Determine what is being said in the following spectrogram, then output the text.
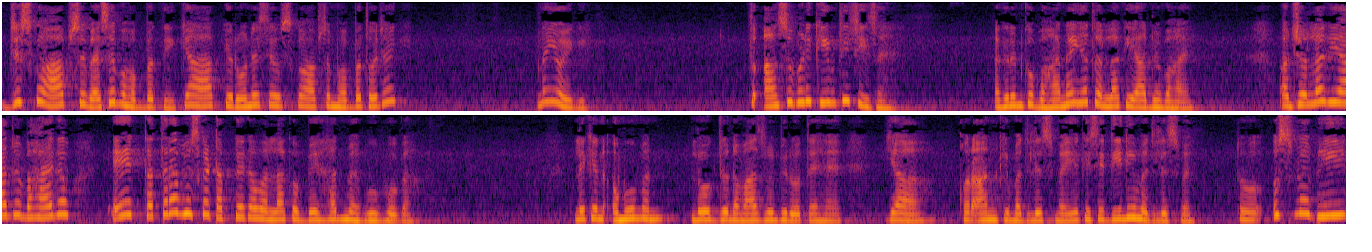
جس کو آپ سے ویسے محبت نہیں، کیا آپ کے رونے سے اس کو آپ سے محبت ہو جائے گی؟ نہیں ہوئے گی۔ تو آنسو بڑی قیمتی چیز ہے اگر ان کو بہانا ہی ہے تو اللہ کی یاد میں بہائے اور جو اللہ کی یاد میں بہائے گا، ایک قطرہ بھی اس کا ٹپکے گا، وہ اللہ کو بے حد محبوب ہوگا۔ لیکن عموماً لوگ جو نماز میں بھی روتے ہیں یا قرآن کی مجلس میں یا کسی دینی مجلس میں، تو اس میں بھی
